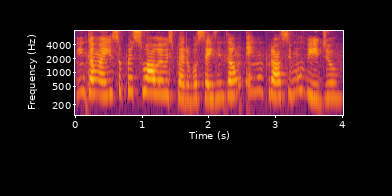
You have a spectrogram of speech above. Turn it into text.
Então é isso, pessoal. Eu espero vocês, então, em um próximo vídeo.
